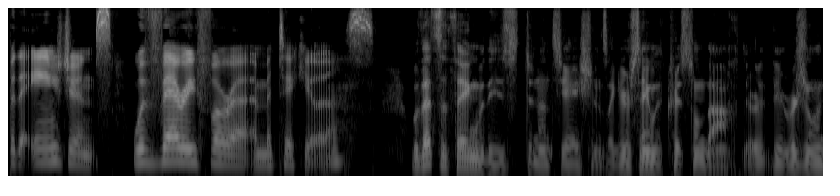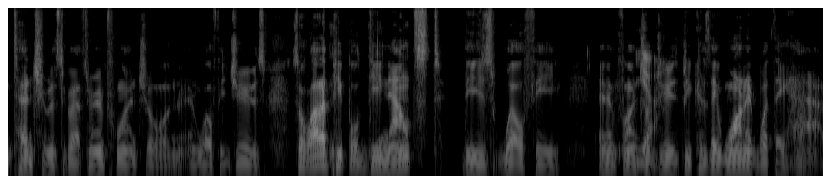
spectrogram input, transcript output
But the agents were very thorough and meticulous. Well, that's the thing with these denunciations. Like you're saying with Kristallnacht, the original intention was to go after influential and, and wealthy Jews. So a lot of people denounced these wealthy and influential Yeah. Jews because they wanted what they had.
